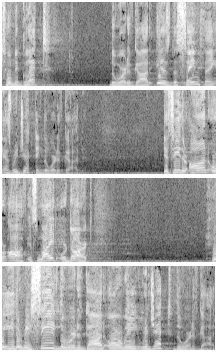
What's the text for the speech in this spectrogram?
to neglect the Word of God is the same thing as rejecting the Word of God. It's either on or off, it's light or dark. We either receive the Word of God or we reject the Word of God.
